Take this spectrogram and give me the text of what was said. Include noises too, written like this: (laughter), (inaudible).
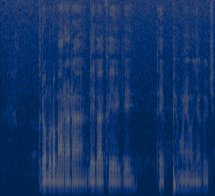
그러므로 말하라 내가 그에게 내 평화의 언약을 주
